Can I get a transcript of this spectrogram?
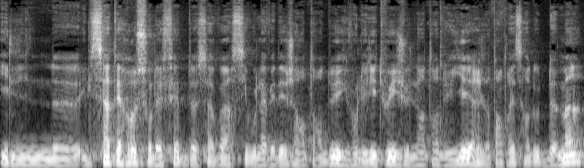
il, il s'interroge sur le fait de savoir si vous l'avez déjà entendu et que vous lui dites oui, je l'ai entendu hier je l'entendrai sans doute demain.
